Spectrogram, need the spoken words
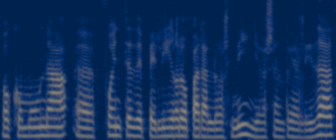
o como una eh, fuente de peligro para los niños. En realidad,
